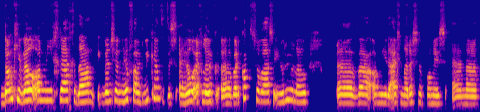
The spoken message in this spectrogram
Dankjewel Annie, graag gedaan. Ik wens je een heel fijn weekend. Het is heel erg leuk uh, bij de Cactusoase in Ruurlo, uh, waar Annie de eigenaresse van is. En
